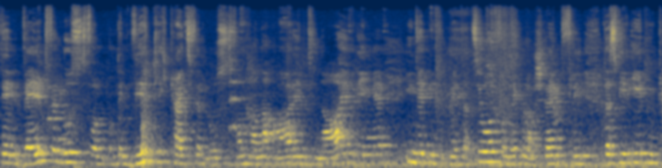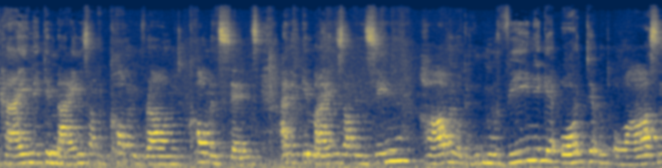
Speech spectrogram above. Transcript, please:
den Weltverlust von, und den Wirklichkeitsverlust von Hannah Arendt nahebringe in der Interpretation von Regula Stempfli, dass wir eben keine gemeinsamen Common Ground, Common Sense, einen gemeinsamen Sinn haben oder nur wenige Orte und Oasen,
